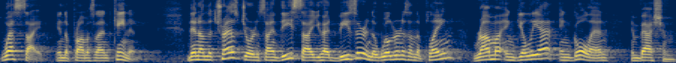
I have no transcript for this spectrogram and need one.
west side in the promised land, Canaan. Then on the Transjordan side, the east side, you had Bezer in the wilderness on the plain, Ramah in Gilead, and Golan in Bashan.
